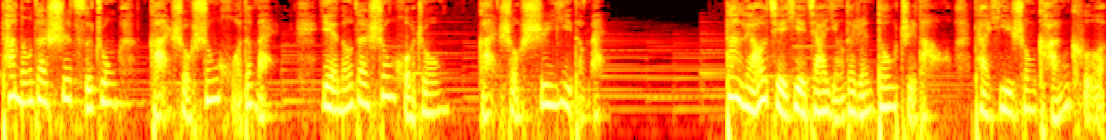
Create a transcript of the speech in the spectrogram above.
他能在诗词中感受生活的美，也能在生活中感受诗意的美。但了解叶嘉莹的人都知道，她一生坎坷，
